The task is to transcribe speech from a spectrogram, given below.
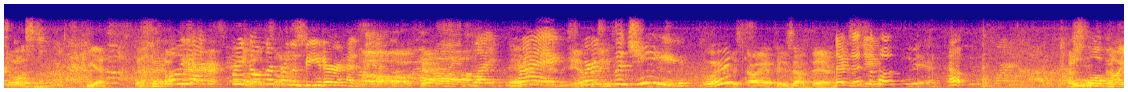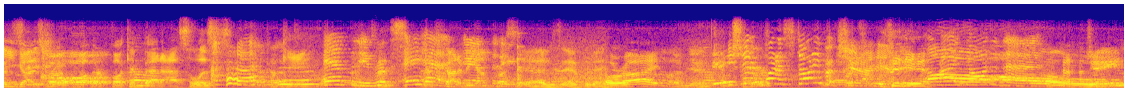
That's awesome. Yes. Oh yeah, the sprinkles are for the beater headband. Oh, okay. Uh, like Greg, where's the G? Where's? Oh, Anthony's out there. There's a G. supposed to be? Oh. I just love how you guys are Oh. motherfucking badassless. Okay. Anthony's. That's, A that's gotta be Anthony. unprecedented. it's Anthony. All right. You should have put a Stony Brook shirt on him. Yeah. I thought of that. Oh. Jane?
